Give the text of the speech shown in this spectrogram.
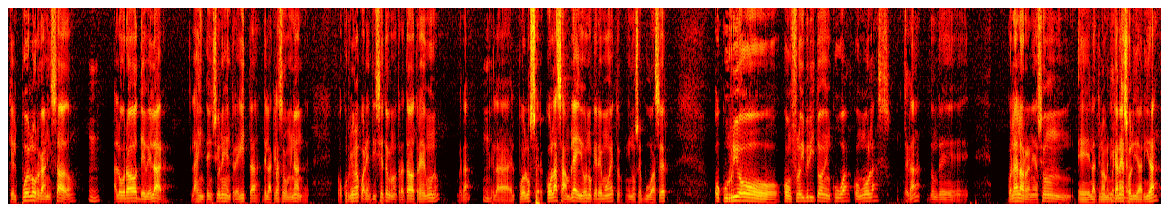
que el pueblo organizado ha logrado develar las intenciones entreguistas de la clase dominante. Ocurrió en el 47 con los tratados 3 en 1, ¿verdad? el pueblo cercó la asamblea y dijo no queremos esto y no se pudo hacer. Ocurrió con Floyd Britton en Cuba, con OLAS, ¿verdad? Donde OLAS es la Organización eh, Latinoamericana de Solidaridad,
